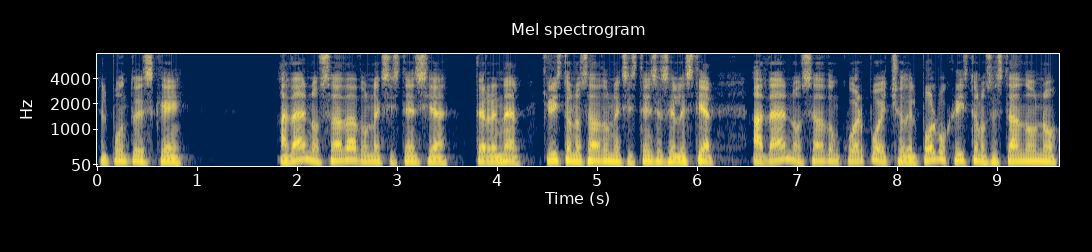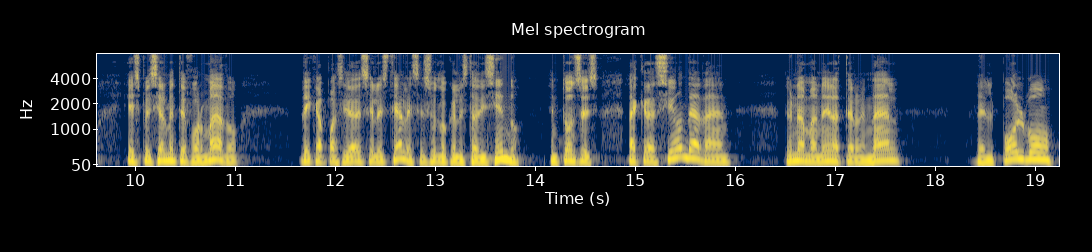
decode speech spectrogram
el punto es que Adán nos ha dado una existencia terrenal. Cristo nos ha dado una existencia celestial. Adán nos ha dado un cuerpo hecho del polvo. Cristo nos está dando uno especialmente formado de capacidades celestiales. Eso es lo que le está diciendo. Entonces, la creación de Adán, de una manera terrenal, del polvo,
